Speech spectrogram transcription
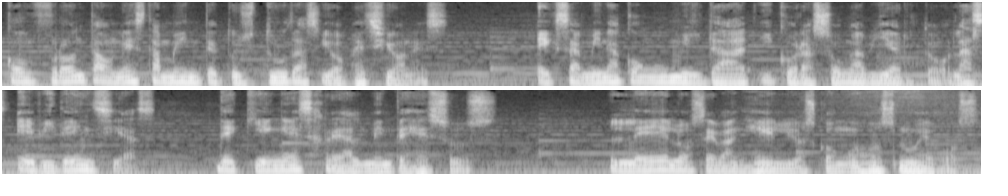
Confronta honestamente tus dudas y objeciones. Examina con humildad y corazón abierto las evidencias de quién es realmente Jesús. Lee los evangelios con ojos nuevos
